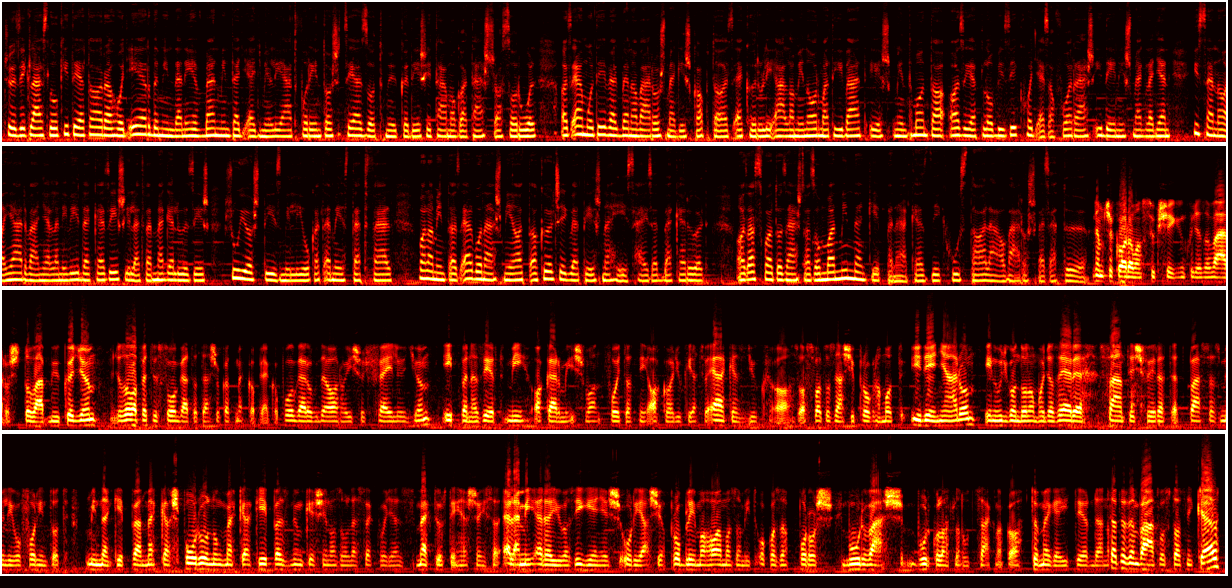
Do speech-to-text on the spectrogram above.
Csőzik László kitért arra, hogy érd minden évben mintegy 1 milliárd forintos célzott működési támogatásra szorul. Az elmúlt években a város meg is kapta az e körüli állami normatívát, és, mint mondta, azért lobbizik, hogy ez a forrás idén is meglegyen, hiszen a járvány elleni védekezés, illetve megelőzés súlyos 10 milliókat emésztett fel, valamint az elvonás miatt a költségvetés nehéz helyzetbe került. Az aszfaltozást azonban mindenképpen elkezdik, húzta alá a városvezető. Nem csak arra van szükség, szükségünk, hogy ez a város tovább működjön, hogy az alapvető szolgáltatásokat megkapják a polgárok, de arra is, hogy fejlődjön. Éppen ezért mi, akármi is van, folytatni akarjuk, illetve elkezdjük az aszfaltozási programot idén-nyáron. Én úgy gondolom, hogy az erre szánt és félretett pár millió forintot mindenképpen meg kell spórolnunk, meg kell képeznünk, és én azon leszek, hogy ez megtörténhessen, hiszen elemi erejű az igény, és óriási a probléma halmaz, amit okoz a poros, murvás, burkolatlan utcáknak a tömegeit érden tehát ezen változtatni kell.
